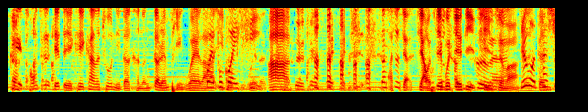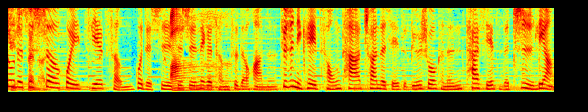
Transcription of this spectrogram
可以从这个鞋子也可以看得出你的可能个人。品味啦，贵不贵气啊？对对对，那是脚脚接不接地气是吗？如果他说的是社会阶层或者是就是那个层次的话呢，就是你可以从他穿的鞋子，比如说可能他鞋子的质量、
